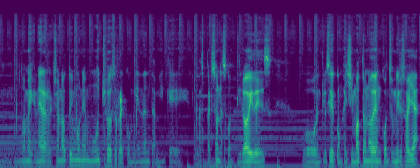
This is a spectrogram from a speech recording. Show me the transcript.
mm, no me genera reacción autoinmune, muchos recomiendan también que las personas con tiroides o inclusive con Hashimoto no deben consumir soya.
